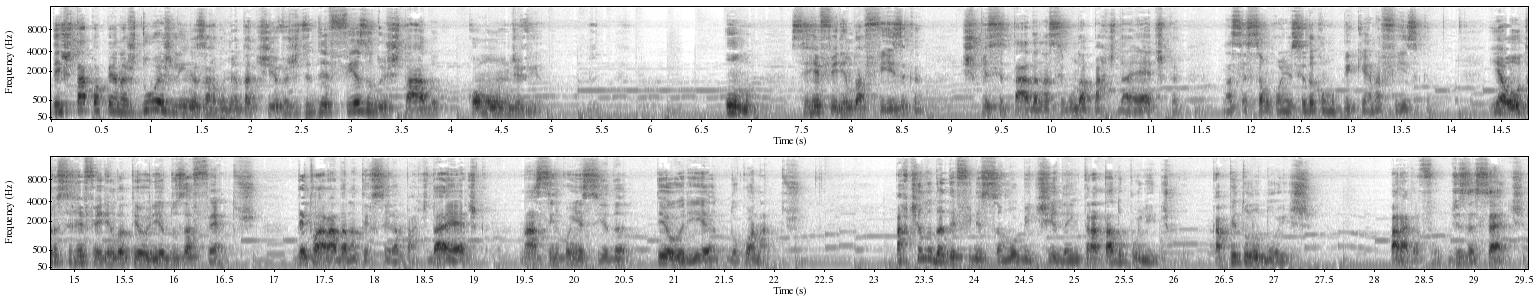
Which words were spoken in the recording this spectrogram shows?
Destaco apenas duas linhas argumentativas de defesa do Estado como um indivíduo. Uma, se referindo à física, explicitada na segunda parte da Ética, na seção conhecida como Pequena Física, e a outra se referindo à teoria dos afetos, declarada na terceira parte da Ética, na assim conhecida Teoria do Conatus. Partindo da definição obtida em Tratado Político, capítulo 2, parágrafo 17,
